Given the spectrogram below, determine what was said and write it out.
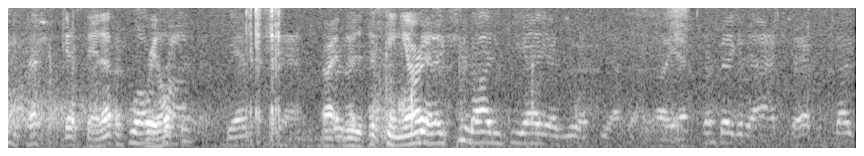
King Pressure. Okay, stand up. That's lower Reholster. Providence. Alright, move to 15 yards. Yeah, they shoot IDPA and USPSA. Oh, yeah? They're big in the action. They have this nice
